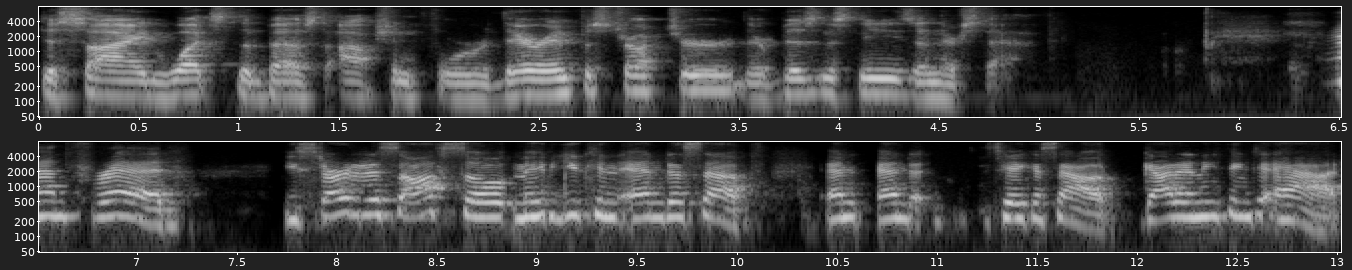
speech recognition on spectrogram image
decide what's the best option for their infrastructure, their business needs, and their staff. And Fred, you started us off, so maybe you can end us up and, and take us out. Got anything to add?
